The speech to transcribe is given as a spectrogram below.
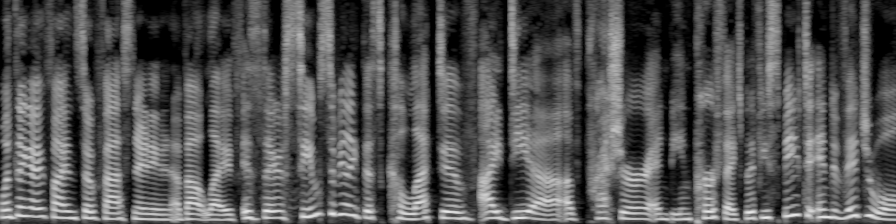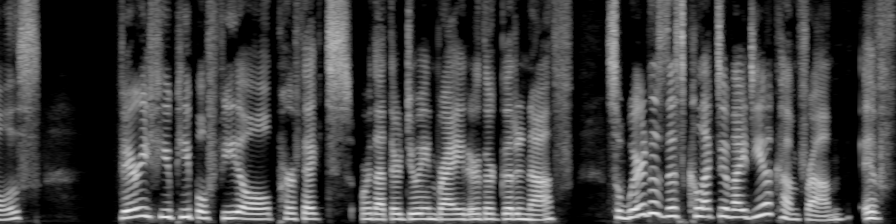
One thing I find so fascinating about life is there seems to be like this collective idea of pressure and being perfect. But if you speak to individuals, very few people feel perfect or that they're doing right or they're good enough. So, where does this collective idea come from if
